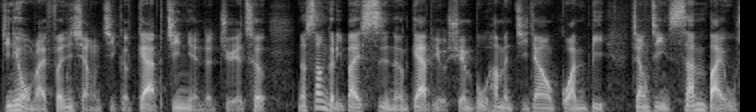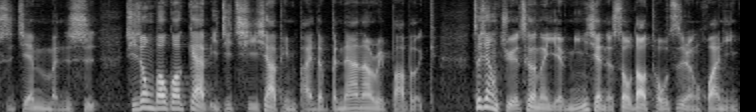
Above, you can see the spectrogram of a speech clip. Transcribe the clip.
今天我们来分享几个 Gap 今年的决策。那上个礼拜四呢，Gap 有宣布他们即将要关闭将近三百五十间门市，其中包括 Gap 以及旗下品牌的 Banana Republic。这项决策呢，也明显的受到投资人欢迎，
